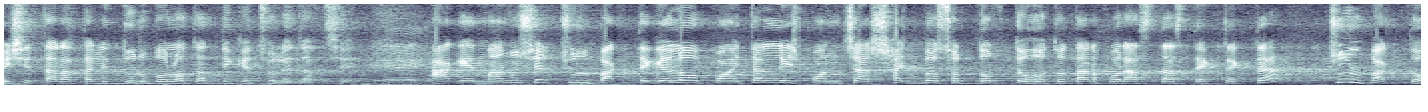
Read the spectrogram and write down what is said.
বেশি তাড়াতাড়ি দুর্বলতার দিকে চলে যাচ্ছে। আগে মানুষের চুল পাকতে গেলেও পঁয়তাল্লিশ, পঞ্চাশ, ষাট বছর ধরতে হতো, তারপর আস্তে আস্তে একটা একটা চুল পাকতো।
